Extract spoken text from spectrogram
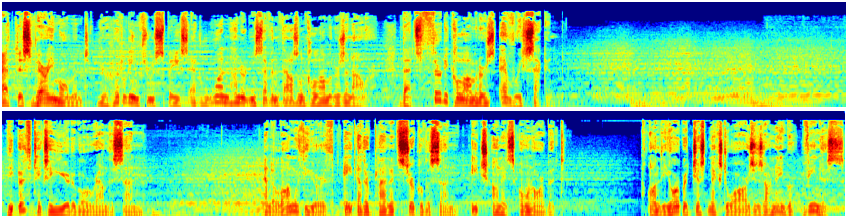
At this very moment, you're hurtling through space at 107,000 kilometers an hour. That's 30 kilometers every second. The Earth takes a year to go around the Sun. And along with the Earth, eight other planets circle the Sun, each on its own orbit. On the orbit just next to ours is our neighbor, Venus.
